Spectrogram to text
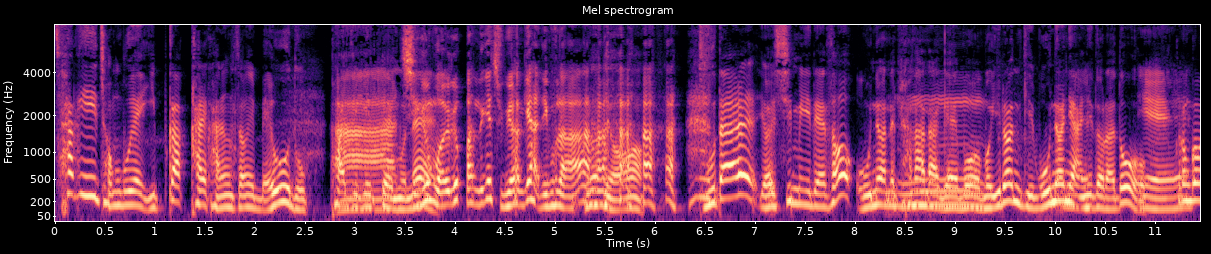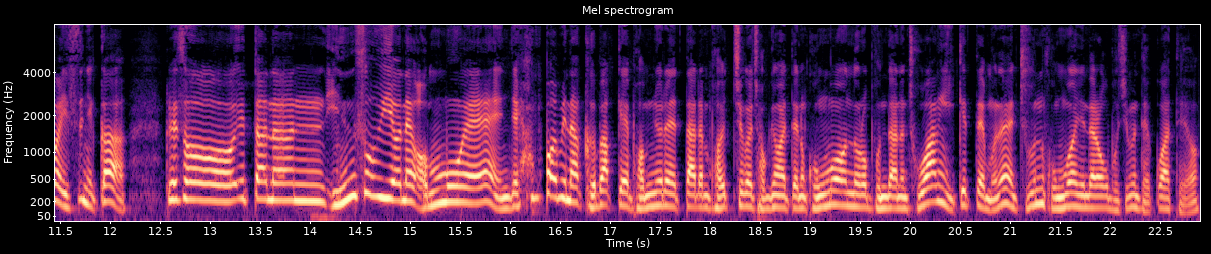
차기 정부에 입각할 가능성이 매우 높아지기 아, 때문에 지금 월급 받는 게 중요한 게 아니구나. 그럼요. 두 달 열심히 일해서 5년에 편안하게 뭐뭐 음. 뭐 이런 기 5년이 네. 아니더라도 예. 그런 거가 있으니까 그래서 일단은 인수위원회 업무에 이제 형법이나 그 밖의 법률에 따른 벌칙을 적용할 때는 공무원으로 본다는 조항이 있기 때문에 준 공무원이라고 보시면 될 것 같아요.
